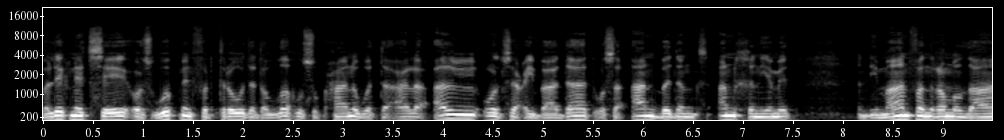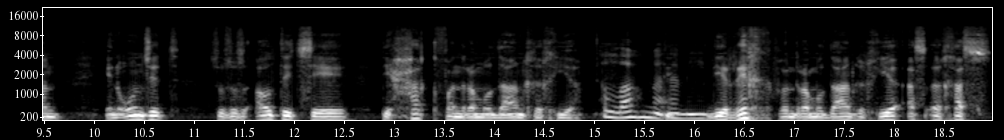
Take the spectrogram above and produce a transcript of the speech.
wil ek net sê ons hoop en vertrou dat Allah subhanahu wa ta'ala al ons ibadat, ons aanbiddings aangeneem het in die maand van Ramadan en ons het soos ons altyd sê die hak van Ramadan gegee Allahumma amin. die reg van Ramadan gegee as 'n gas.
